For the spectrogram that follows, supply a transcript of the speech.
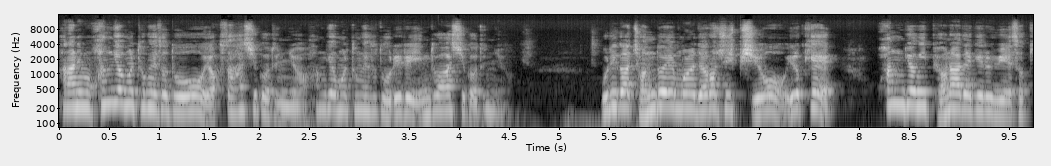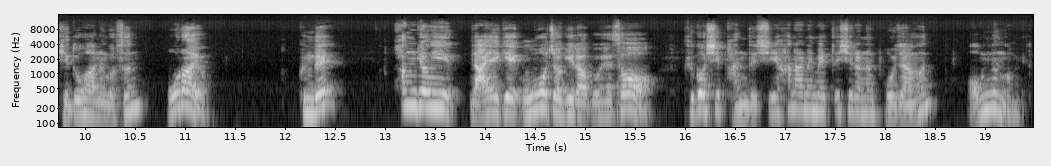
하나님은 환경을 통해서도 역사하시거든요. 환경을 통해서도 우리를 인도하시거든요. 우리가 전도의 문을 열어주십시오. 이렇게 환경이 변화되기를 위해서 기도하는 것은 옳아요. 근데 환경이 나에게 우호적이라고 해서 그것이 반드시 하나님의 뜻이라는 보장은 없는 겁니다.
